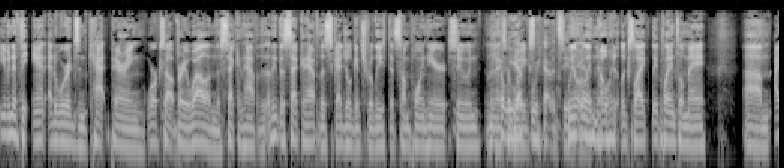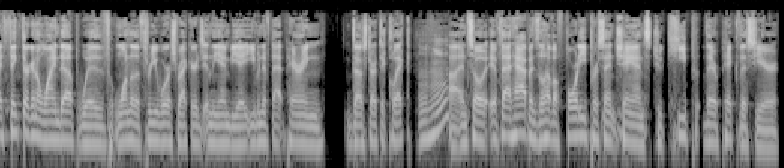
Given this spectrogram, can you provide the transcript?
even if the Ant Edwards and Cat pairing works out very well in the second half of the, I think the second half of the schedule gets released at some point here soon in the next We couple have- weeks. we haven't seen We don't really yet. know what it looks like. They play until May. Um, I think they're going to wind up with one of the three worst records in the NBA, even if that pairing does start to click. Mm-hmm. Uh, and so if that happens, they'll have a forty percent chance to keep their pick this year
